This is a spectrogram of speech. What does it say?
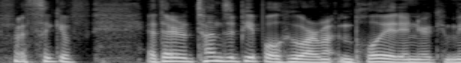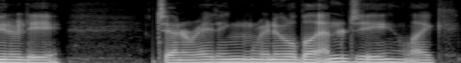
it's like if if there are tons of people who are employed in your community generating renewable energy like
